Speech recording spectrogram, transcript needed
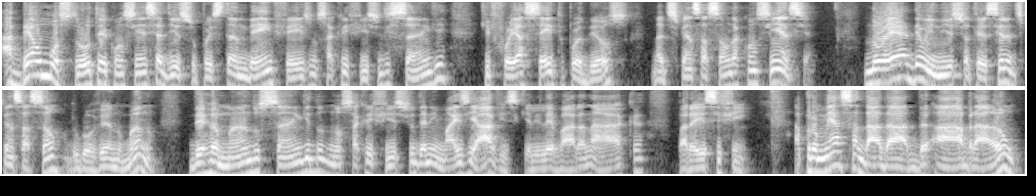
Abel mostrou ter consciência disso, pois também fez um sacrifício de sangue que foi aceito por Deus na dispensação da consciência. Noé deu início à terceira dispensação do governo humano, derramando sangue no sacrifício de animais e aves que ele levara na arca para esse fim. A promessa dada a Abraão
